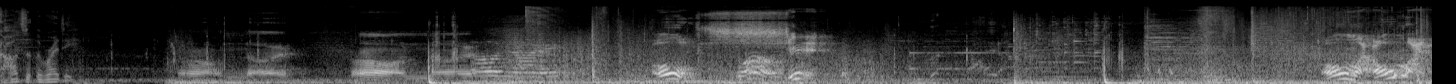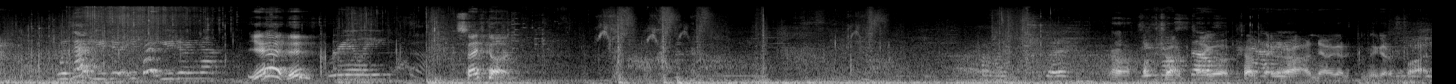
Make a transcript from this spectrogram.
Guards at the ready. Oh no. Oh no. Oh no. Oh Whoa. shit! Oh my, oh my! Was that you doing? Is that you doing that? Yeah, dude. Really? Safeguard. Oh, fuck, Use trying to spells. it, trying to it. Yeah, Alright, now we gotta, we gotta fight.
